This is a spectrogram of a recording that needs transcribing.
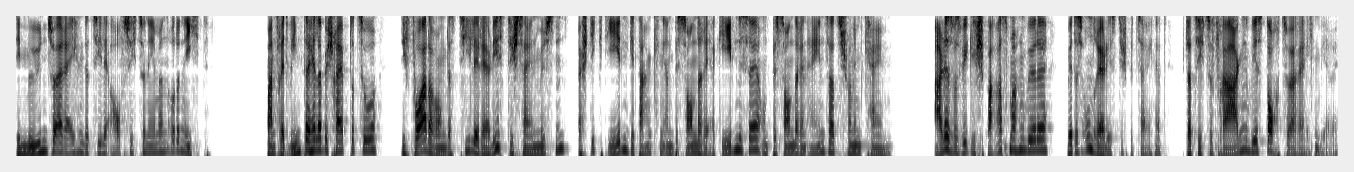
die Mühen zur Erreichung der Ziele auf sich zu nehmen oder nicht. Manfred Winterheller beschreibt dazu, die Forderung, dass Ziele realistisch sein müssen, erstickt jeden Gedanken an besondere Ergebnisse und besonderen Einsatz schon im Keim. Alles, was wirklich Spaß machen würde, wird als unrealistisch bezeichnet, statt sich zu fragen, wie es doch zu erreichen wäre.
